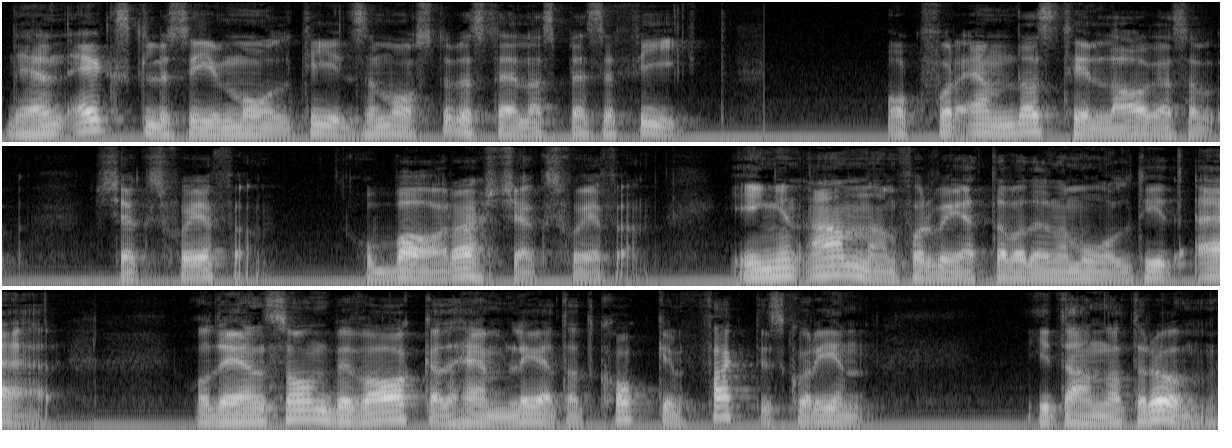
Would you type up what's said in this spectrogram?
Det är en exklusiv måltid som måste beställas specifikt och får endast tillagas av kökschefen. Och bara kökschefen. Ingen annan får veta vad denna måltid är. Och det är en sån bevakad hemlighet att kocken faktiskt går in i ett annat rum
